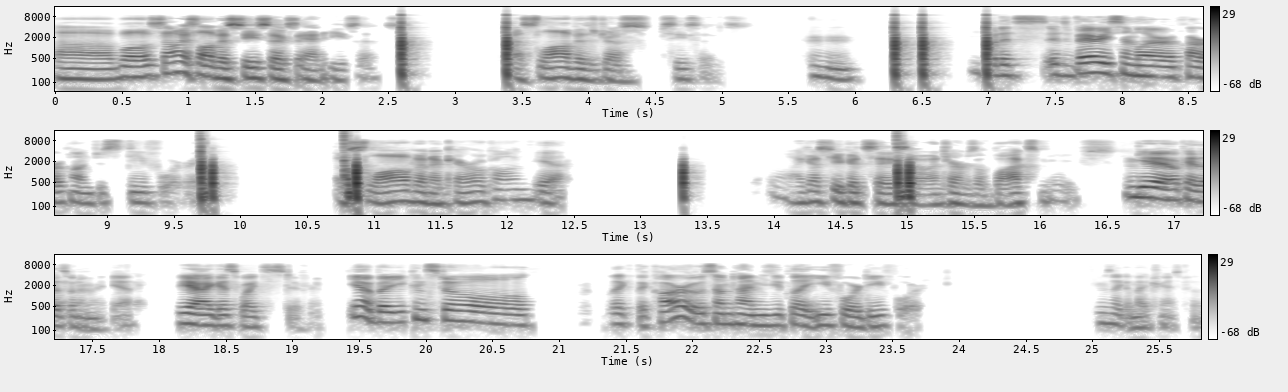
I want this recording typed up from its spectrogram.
Uh, well, semi-Slav is c6 and e6. A Slav is just c6. Mm-hmm. But it's it's very similar to Caro-Kann, just d4, right? A Slav and a Caro-Kann? Yeah. I guess you could say so in terms of black's moves. Yeah, okay, that's what I meant. Yeah. Yeah, I guess white's is different. Yeah, but you can still like the Caro sometimes you play e4 d4. Seems like it might transpose.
